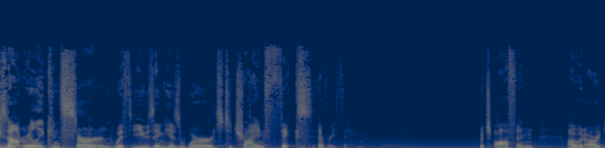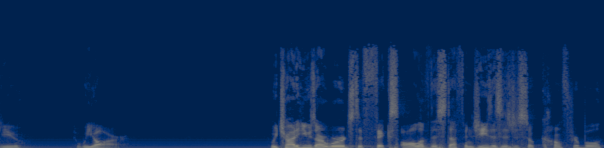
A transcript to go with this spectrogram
He's not really concerned with using his words to try and fix everything, which often I would argue we are. We try to use our words to fix all of this stuff, and Jesus is just so comfortable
